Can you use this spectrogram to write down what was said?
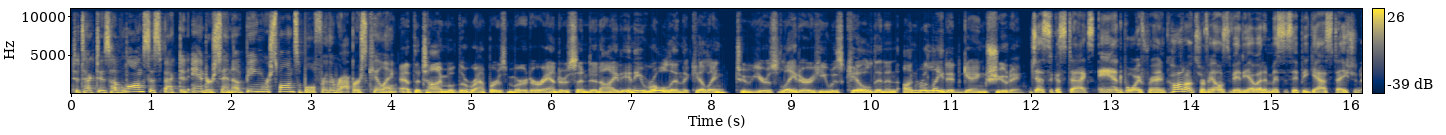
Detectives have long suspected Anderson of being responsible for the rapper's killing. At the time of the rapper's murder, Anderson denied any role in the killing. Two years later, he was killed in an unrelated gang shooting. Jessica Stacks and boyfriend caught on surveillance video at a Mississippi gas station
